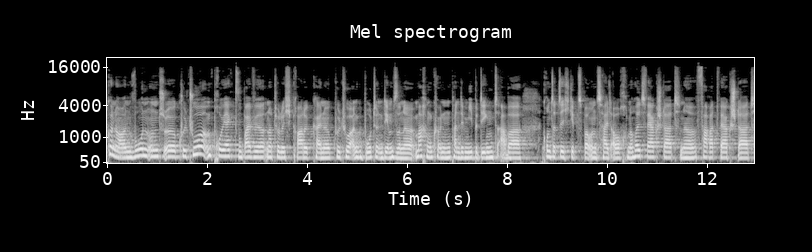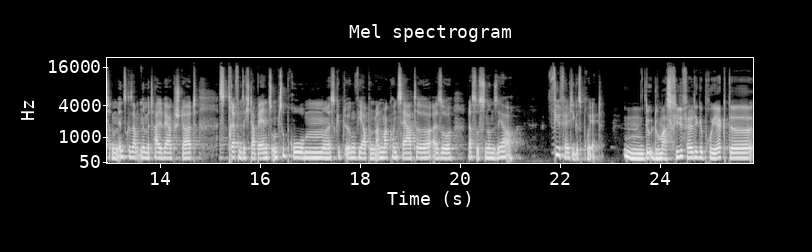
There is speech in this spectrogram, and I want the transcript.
Genau, ein Wohn- und äh, Kulturprojekt, wobei wir natürlich gerade keine Kulturangebote in dem Sinne machen können, pandemiebedingt. Aber grundsätzlich gibt's bei uns halt auch eine Holzwerkstatt, eine Fahrradwerkstatt, insgesamt eine Metallwerkstatt Es treffen sich da Bands, um zu proben. Es gibt irgendwie ab und an mal Konzerte. Also das ist ein sehr vielfältiges Projekt. Mm, du, du machst vielfältige Projekte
